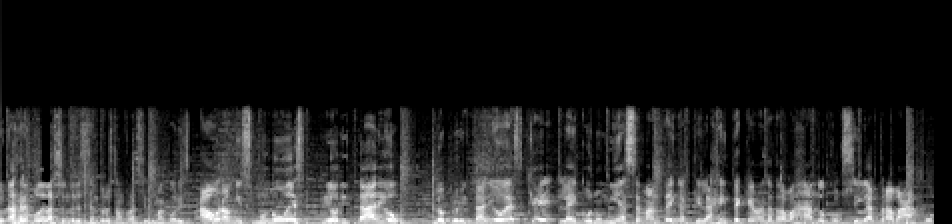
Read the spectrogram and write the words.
una remodelación del centro de San Francisco de Macorís ahora mismo no es prioritario. Lo prioritario es que la economía se mantenga, que la gente que no está trabajando consiga trabajo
